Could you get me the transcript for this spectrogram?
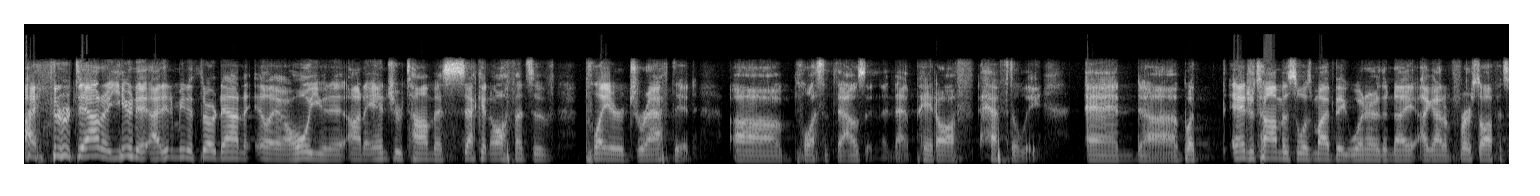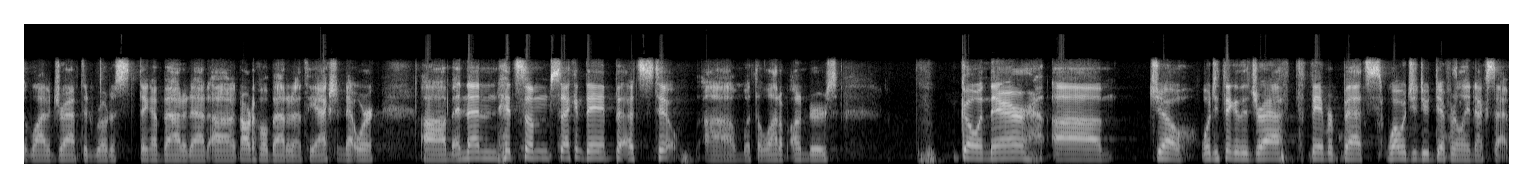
I threw down a unit. I didn't mean to throw down like a whole unit on Andrew Thomas, second offensive player drafted, um, plus a thousand, and that paid off heftily. And uh, but Andrew Thomas was my big winner of the night. I got him first offensive lineman drafted. Wrote a thing about it at uh, an article about it at the Action Network, um, and then hit some second day bets too, um, with a lot of unders going there. Um, Joe, what do you think of the draft? Favorite bets? What would you do differently next time?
